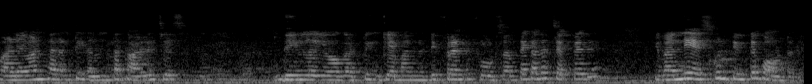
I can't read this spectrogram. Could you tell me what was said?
వాళ్ళు ఏమంటారంటే ఇదంతా ఖాళీ చేసి దీనిలో యోగట్టు ఇంకేమైనా డిఫరెంట్ ఫ్రూట్స్ అంతే కదా చెప్పేది? ఇవన్నీ వేసుకుని తింటే బాగుంటుంది.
